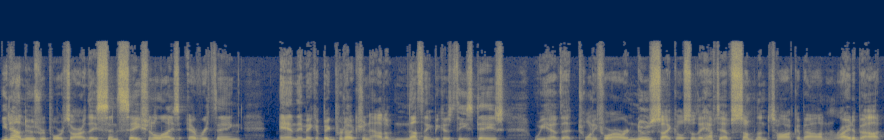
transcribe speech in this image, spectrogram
You know how news reports are. They sensationalize everything and they make a big production out of nothing because these days we have that 24 hour news cycle, so they have to have something to talk about and write about,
